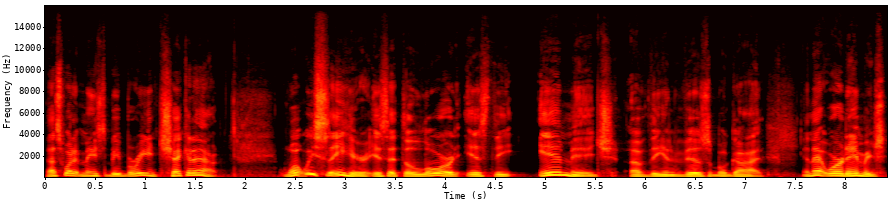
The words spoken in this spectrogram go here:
That's what it means to be Berean. Check it out. What we see here is that the Lord is the image of the invisible God. And that word image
